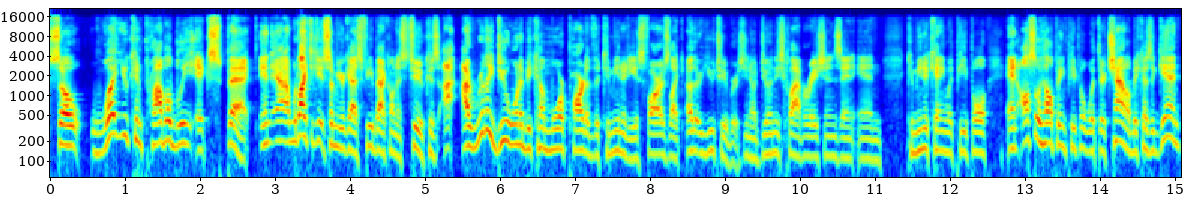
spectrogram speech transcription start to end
So, what you can probably expect, and, and, I would like to get some of your guys' feedback on this too, because I, I really do want to become more part of the community as far as like other YouTubers, you know, doing these collaborations and, and communicating with people and also helping people with their channel. Because again,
